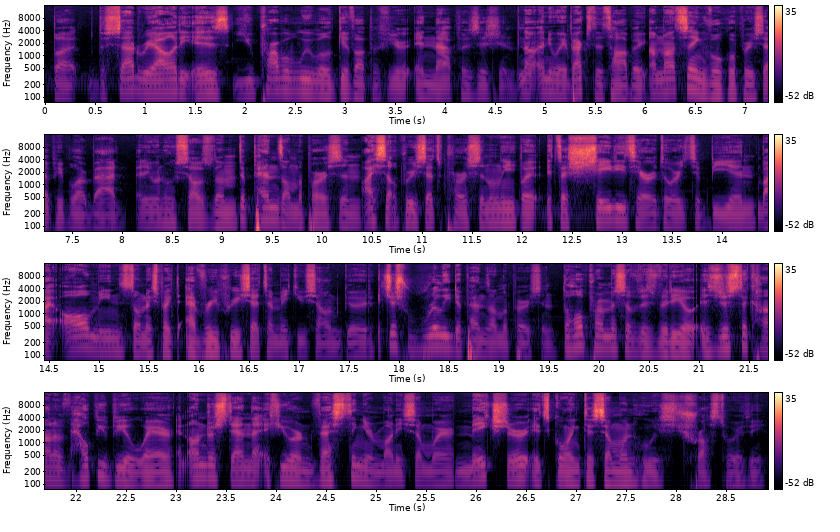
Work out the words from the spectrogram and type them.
but the sad reality is you probably will give up if you're in that position. Now, anyway, back to the topic. I'm not saying vocal preset people are bad. Anyone who sells them depends on the person. I sell presets personally, but it's a shady territory to be in. By all means, don't expect every preset to make you sound good. It just really depends on the person. The whole premise of this video is just to kind of help you be aware and understand that if you are investing your money somewhere, make sure it's going to someone who is trustworthy.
